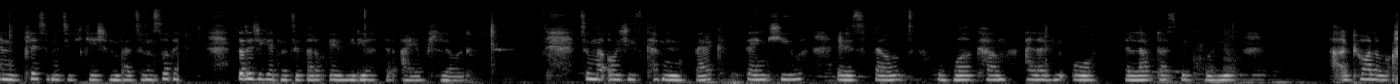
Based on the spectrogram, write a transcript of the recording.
and press the notification button so that so that you get notified of every video that I upload. To my OGs coming back, thank you. It is felt. Welcome. I love you all. The love does speak volume. I told about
